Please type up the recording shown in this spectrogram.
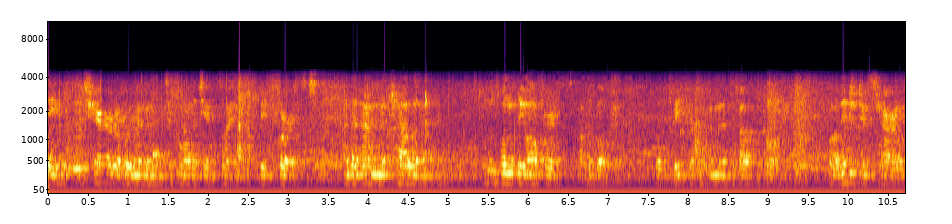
Kelly, who's the chair of Women in Technology and Science, speak first, and then Anne McClellan, who's one of the authors of the book, will speak for a couple of minutes about the book. So I'll introduce Charlotte.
